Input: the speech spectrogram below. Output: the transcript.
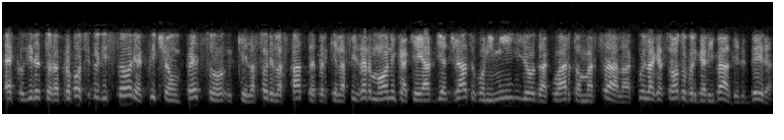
Ecco, direttore, a proposito di storia, qui c'è un pezzo che la storia l'ha fatta perché la fisarmonica che ha viaggiato con Emilio da Quarto a Marsala, quella che ha suonato per Garibaldi, è vera?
